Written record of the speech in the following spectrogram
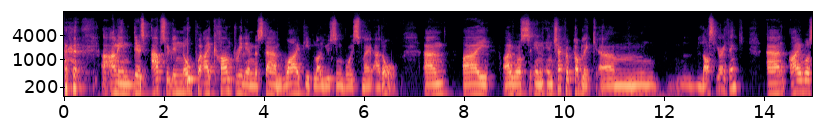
I mean, there's absolutely no point. I can't really understand why people are using voicemail at all. And I I was in in Czech Republic um, last year, I think, and I was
